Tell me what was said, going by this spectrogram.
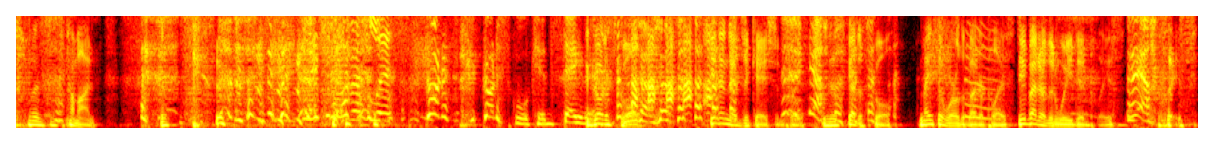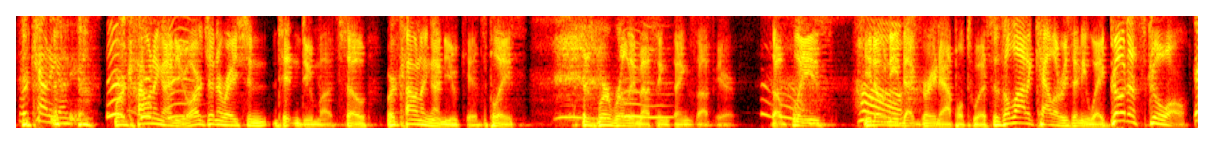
this is come on. I should have a list. Go to go to school, kids. Stay there. Go to school. Get an education, please. Just go to school. Make the world a better place. Do better than we did, please. Yeah. Please. We're counting on you. We're counting on you. Our generation didn't do much. So we're counting on you, kids, please. Because we're really messing things up here. So please, you don't need that green apple twist. There's a lot of calories anyway. Go to school.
